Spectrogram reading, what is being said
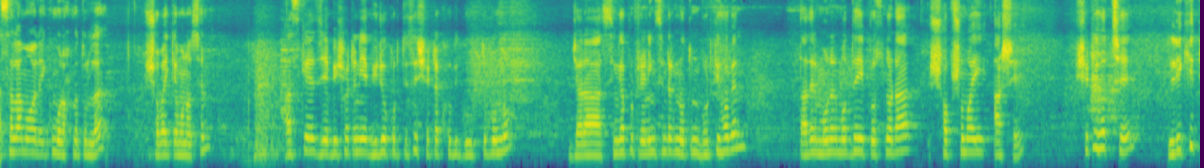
আসসালামু আলাইকুম রহমতুল্লাহ। সবাই কেমন আছেন? আজকে যে বিষয়টা নিয়ে ভিডিও করতেছি সেটা খুবই গুরুত্বপূর্ণ। যারা সিঙ্গাপুর ট্রেনিং সেন্টারে নতুন ভর্তি হবেন, তাদের মনের মধ্যে এই প্রশ্নটা সবসময় আসে। সেটি হচ্ছে, লিখিত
